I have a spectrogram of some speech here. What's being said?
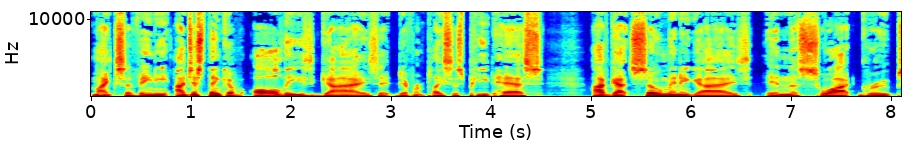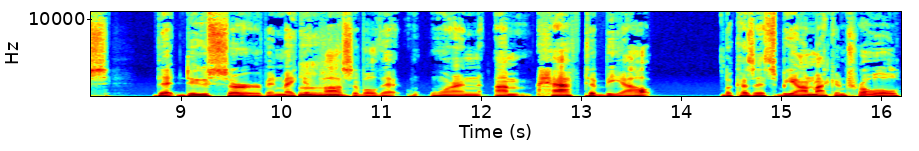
Mike Savini. I just think of all these guys at different places. Pete Hess. I've got so many guys in the SWAT groups that do serve and make it possible that when I'm have to be out because it's beyond my control,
